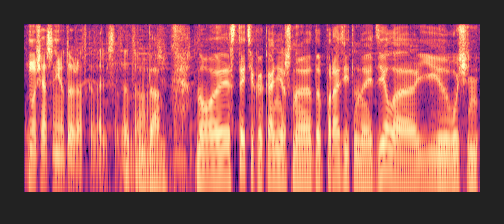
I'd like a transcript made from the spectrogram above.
Ну, сейчас они тоже отказались от этого. Да, но эстетика, конечно, это поразительное дело, и очень очень,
